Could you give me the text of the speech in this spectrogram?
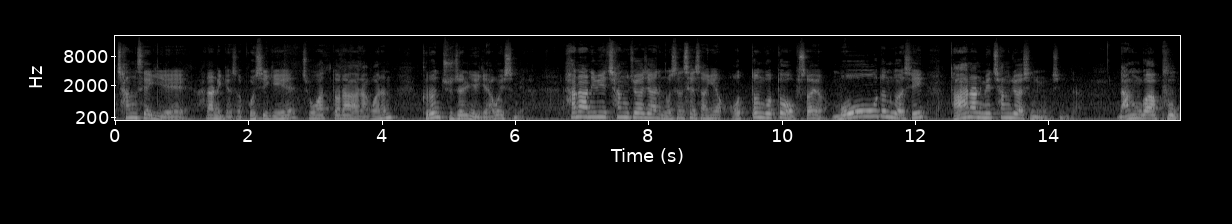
창세기에 하나님께서 보시기에 좋았더라 라고 하는 그런 주제를 얘기하고 있습니다. 하나님이 창조하지 않은 것은 세상에 어떤 것도 없어요. 모든 것이 다 하나님이 창조하시는 것입니다. 남과 북,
